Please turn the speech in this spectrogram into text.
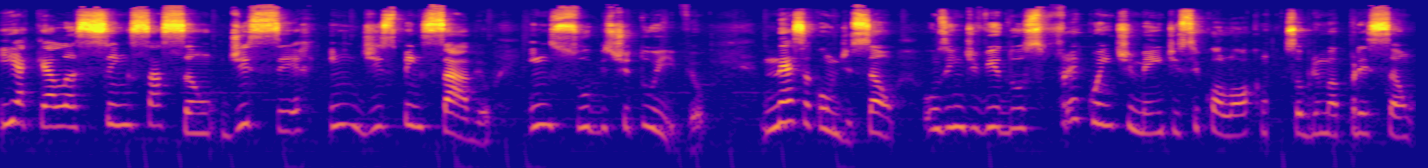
e aquela sensação de ser indispensável, insubstituível. Nessa condição, os indivíduos frequentemente se colocam sobre uma pressão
